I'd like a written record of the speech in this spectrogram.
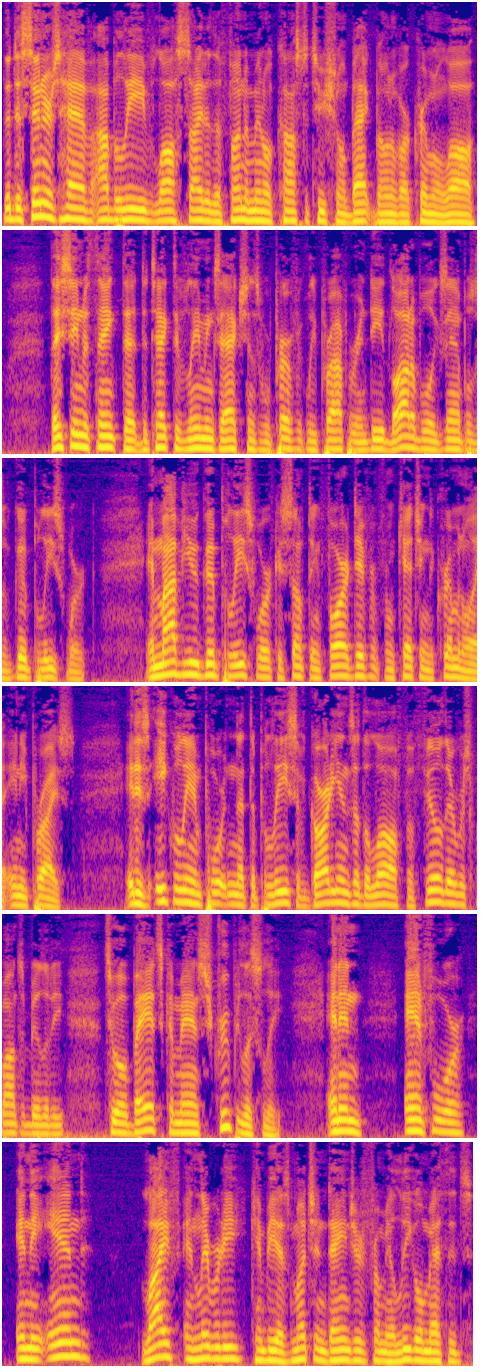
the dissenters have, I believe, lost sight of the fundamental constitutional backbone of our criminal law. They seem to think that Detective Leaming's actions were perfectly proper, indeed laudable examples of good police work. In my view, good police work is something far different from catching the criminal at any price. It is equally important that the police, as guardians of the law, fulfill their responsibility to obey its commands scrupulously, and in and for in the end, life and liberty can be as much endangered from illegal methods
